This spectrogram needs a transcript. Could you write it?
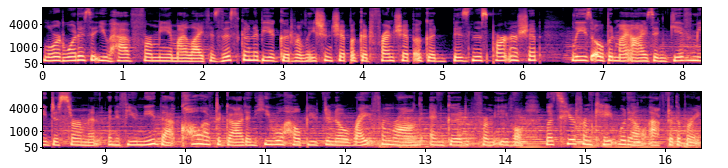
Lord, what is it you have for me in my life? Is this going to be a good relationship, a good friendship, a good business partnership? Please open my eyes and give me discernment. And if you need that, call out to God and He will help you to know right from wrong and good from evil. Let's hear from Kate Wedell after the break.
